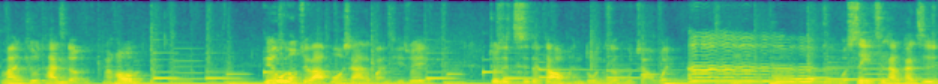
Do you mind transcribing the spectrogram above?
蛮 Q 弹的，然后因为我用嘴巴剥虾的关系，所以就是吃得到很多那个胡椒味。嗯嗯嗯嗯嗯嗯我试一次看看是嗯，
